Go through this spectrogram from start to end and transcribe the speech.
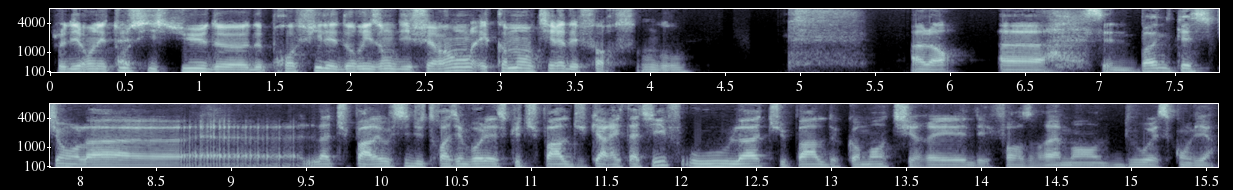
Je veux dire, on est tous issus de, profils et d'horizons différents, et comment en tirer des forces, en gros? Alors, euh, c'est une bonne question. Là, euh, là, tu parlais aussi du troisième volet. Est-ce que tu parles du caritatif ou là, tu parles de comment tirer des forces vraiment D'où est-ce qu'on vient?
